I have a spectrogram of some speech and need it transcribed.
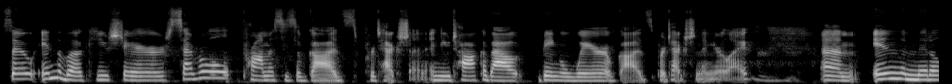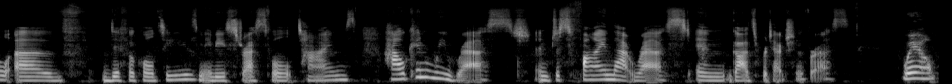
so in the book you share several promises of god's protection and you talk about being aware of god's protection in your life mm-hmm. Um, in the middle of difficulties, maybe stressful times, how can we rest and just find that rest in God's protection for us? Well,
